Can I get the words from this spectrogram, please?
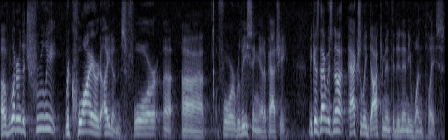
of what are the truly required items for, uh, uh, for releasing at Apache, because that was not actually documented in any one place.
